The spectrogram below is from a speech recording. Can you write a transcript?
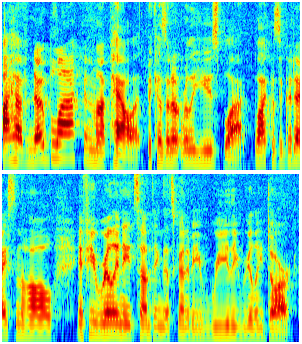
I have no black in my palette because I don't really use black. Black is a good ace in the hole if you really need something that's going to be really, really dark.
